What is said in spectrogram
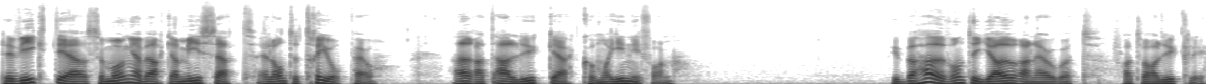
Det viktiga som många verkar missat eller inte tror på är att all lycka kommer inifrån. Vi behöver inte göra något för att vara lycklig.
